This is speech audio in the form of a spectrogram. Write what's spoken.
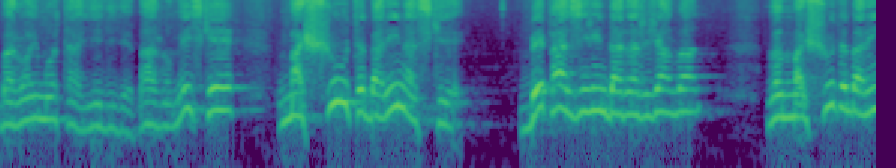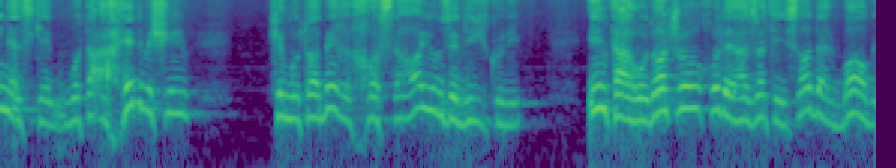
برای ما تهیه دیده برنامه است که مشروط بر این است که بپذیریم در درجه اول و مشروط بر این است که متعهد بشیم که مطابق خواسته های اون زندگی کنیم. این تعهدات رو خود حضرت عیسی در باب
